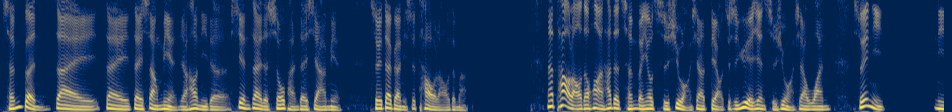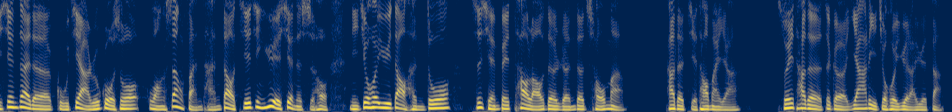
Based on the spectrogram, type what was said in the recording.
成本在在在上面，然后你的现在的收盘在下面，所以代表你是套牢的嘛。那套牢的话，它的成本又持续往下掉，就是月线持续往下弯，所以你。你现在的股价如果说往上反弹到接近月线的时候，你就会遇到很多之前被套牢的人的筹码，它的解套卖压，所以它的这个压力就会越来越大。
